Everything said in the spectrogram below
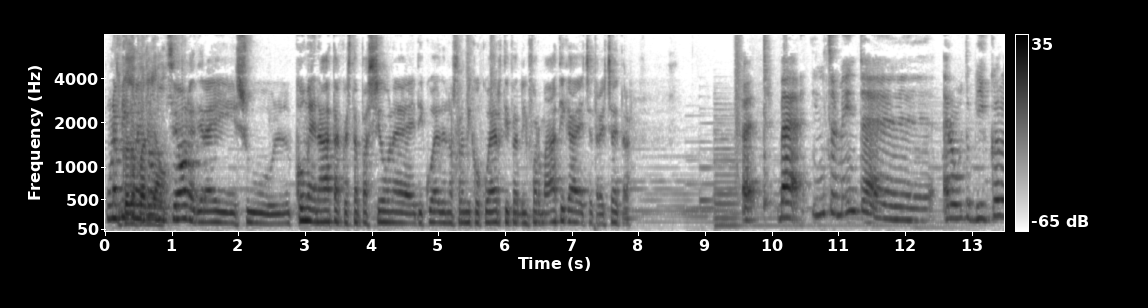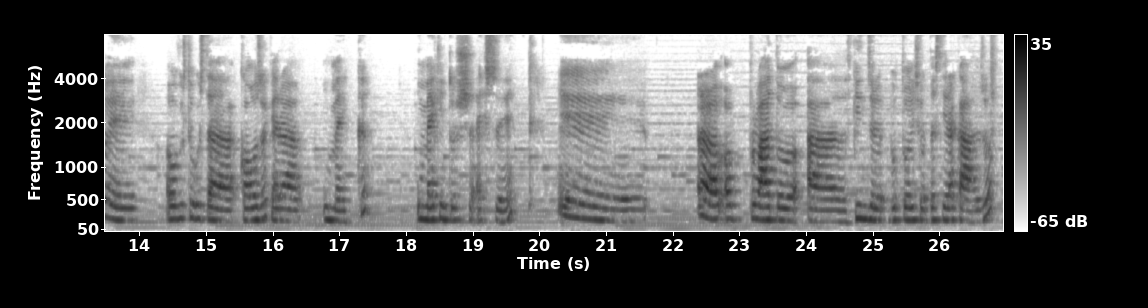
Una piccola introduzione direi su come è nata questa passione di que- del nostro amico Querti per l'informatica, eccetera, eccetera. Eh, beh, inizialmente eh, ero molto piccolo e avevo visto questa cosa che era un Mac, un Macintosh SE e allora ho provato a spingere bottoni sulla tastiera a caso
